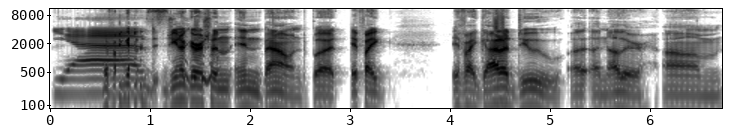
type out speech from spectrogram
Yeah. if I got Gina Gershon in Bound, but if I, if I gotta do a, another, um,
